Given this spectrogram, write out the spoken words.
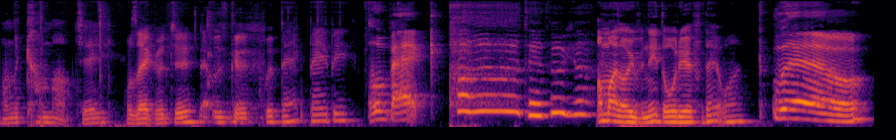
On the come up, G. Was that good, G? That was good. We're back, baby. We're back. Hallelujah. I might not even need the audio for that one. Well.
